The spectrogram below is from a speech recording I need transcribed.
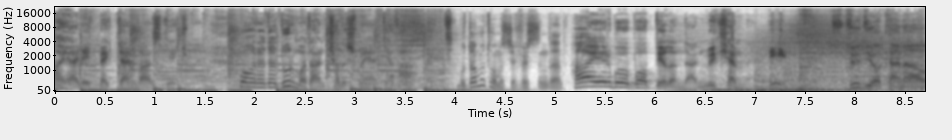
Hayal etmekten vazgeçme. Bu arada durmadan çalışmaya devam et. Bu da mı Thomas Jefferson'dan? Hayır bu Bob Dylan'dan. Mükemmel değil. Stüdyo Kanal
